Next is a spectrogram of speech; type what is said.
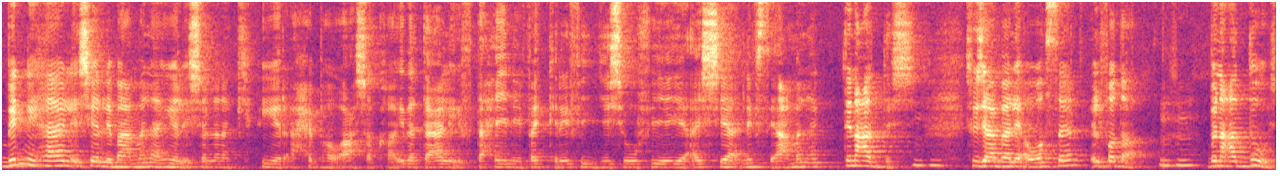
بالنهاية الأشياء اللي بعملها هي الأشياء اللي أنا كثير أحبها وأعشقها. إذا تعالي افتحيني فكري في شوفي أشياء نفسي أعملها بتنعدش. شو جاء بالي؟ أوصل الفضاء. بنعدوش.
